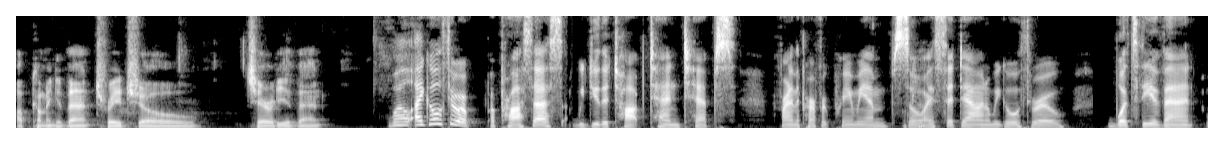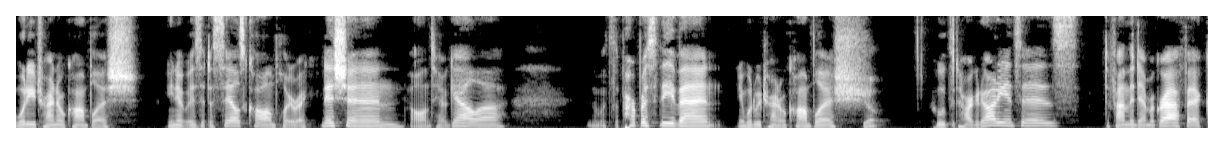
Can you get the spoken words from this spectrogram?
upcoming event, trade show, charity event? Well, I go through a, a process. We do the top 10 tips, find the perfect premium. So Okay. I sit down and we go through what's the event? What are you trying to accomplish? You know, is it a sales call, employee recognition, volunteer gala? What's the purpose of the event? And what are we trying to accomplish? Yep. Who the target audience is? Define the demographic.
